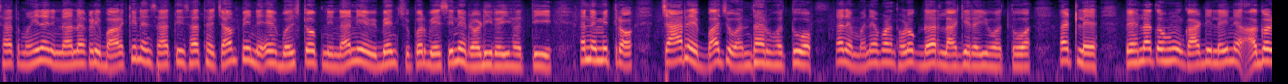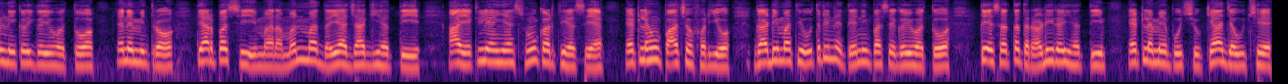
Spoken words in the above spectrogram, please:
સાત મહિનાની નાનકડી બાળકીને સાથી સાથે ચાંપીને એ બસ સ્ટોપની નાની એવી બેન્ચ ઉપર બેસીને રડી રહી હતી. અને મિત્રો, ચારે બાજુ અંધારું હતું અને મને પણ થોડોક ડર લાગી રહ્યો હતો. એટલે પહેલાં તો હું ગાડી લઈને આગળ નીકળી ગયો હતો. અને મિત્રો, ત્યાર પછી મારા મનમાં દયા જાગી હતી. આ એકલી અહીંયા શું કરતી હશે? એટલે હું પાછો ફર્યો. ગાડીમાંથી ઉતરીને તેની પાસે ગયો હતો. તે સતત રડી રહી હતી. એટલે મેં પૂછ્યું, ક્યાં જવું છે?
